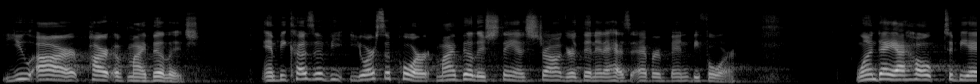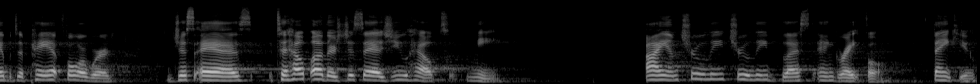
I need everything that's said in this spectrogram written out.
You are part of my village. And because of your support, my village stands stronger than it has ever been before. One day I hope to be able to pay it forward, just as to help others, just as you helped me. I am truly, truly blessed and grateful. Thank you.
